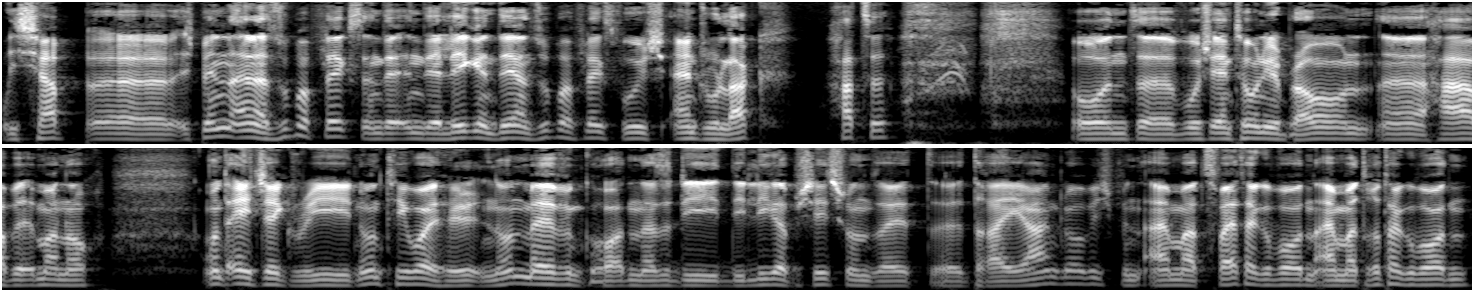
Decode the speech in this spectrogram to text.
Ich hab, äh, ich bin in einer Superflex, in der, in der legendären Superflex, wo ich Andrew Luck hatte. Und äh, wo ich Antonio Brown äh, habe immer noch und AJ Green und T.Y. Hilton und Melvin Gordon. Also die, die Liga besteht schon seit äh, drei Jahren, glaube ich. Bin einmal Zweiter geworden, einmal Dritter geworden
